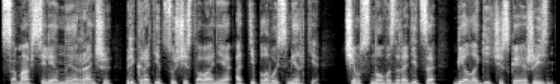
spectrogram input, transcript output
Сама Вселенная раньше прекратит существование от тепловой смерти, чем снова зародится биологическая жизнь.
